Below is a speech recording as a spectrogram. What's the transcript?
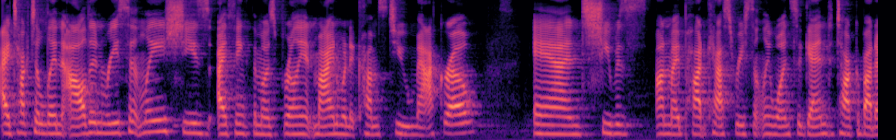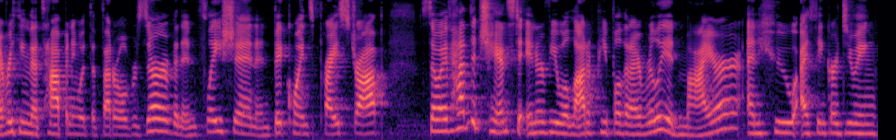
I talked to Lynn Alden recently. She's, I think, the most brilliant mind when it comes to macro. And she was on my podcast recently, once again, to talk about everything that's happening with the Federal Reserve and inflation and Bitcoin's price drop. So I've had the chance to interview a lot of people that I really admire and who I think are doing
